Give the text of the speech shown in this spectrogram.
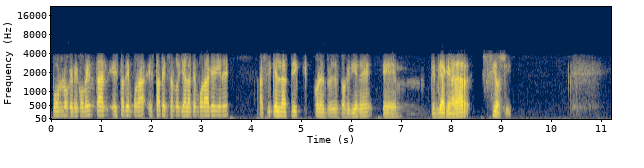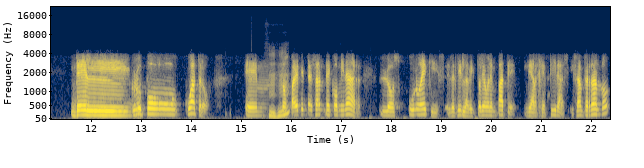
por lo que me comentan, esta temporada está pensando ya la temporada que viene, así que el Nastic con el proyecto que tiene em, tendría que ganar sí o sí. Del grupo 4, em, nos parece interesante combinar los 1X, es decir, la victoria o el empate de Algeciras y San Fernando,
